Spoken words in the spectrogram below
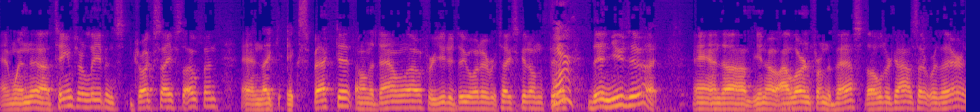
And when uh, teams are leaving drug safes open and they expect it on the down low for you to do whatever it takes to get on the field, Yeah. then you do it. And um, you know, I learned from the best, the older guys that were there.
